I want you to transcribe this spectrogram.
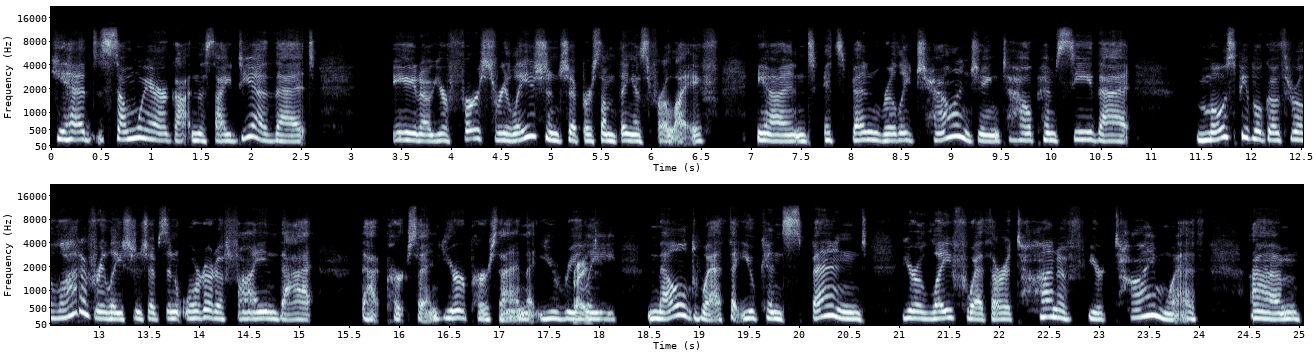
He had somewhere gotten this idea that you know, your first relationship or something is for life. And it's been really challenging to help him see that most people go through a lot of relationships in order to find that that person, your person that you really right. meld with, that you can spend your life with or a ton of your time with. Um,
